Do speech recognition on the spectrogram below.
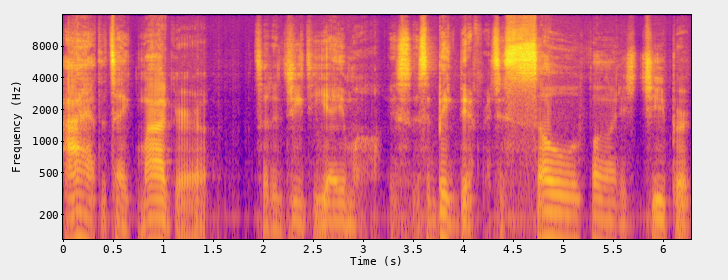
I have to take my girl to the GTA mall. It's it's a big difference. It's so fun. It's cheaper.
